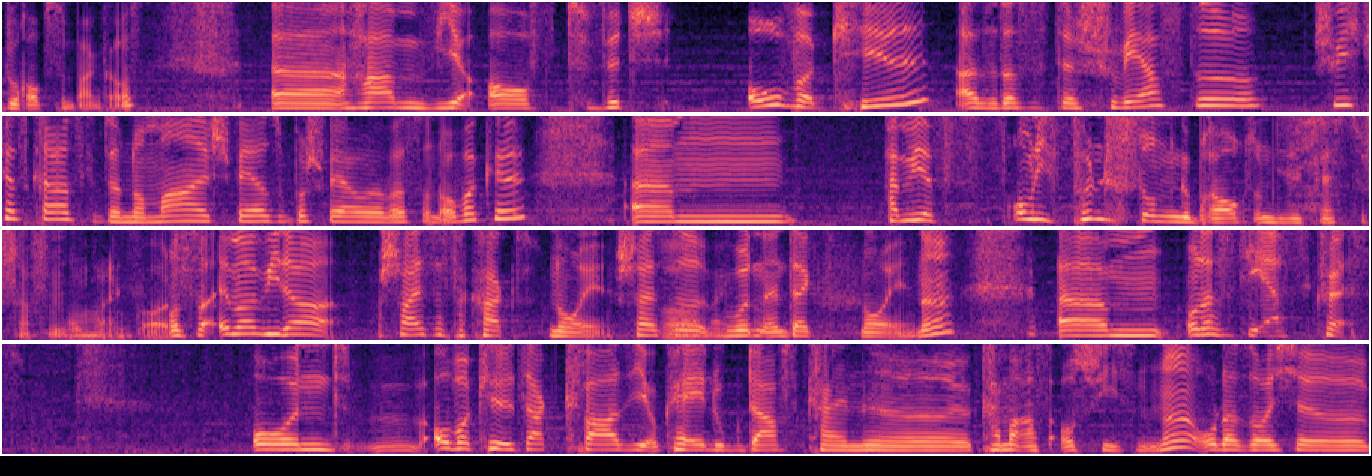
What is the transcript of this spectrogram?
du raubst eine Bank aus, äh, haben wir auf Twitch Overkill, also das ist der schwerste Schwierigkeitsgrad. Es gibt ja normal, schwer, super schwer oder was und Overkill. Ähm, haben wir um die fünf Stunden gebraucht, um diese Quest zu schaffen. Oh mein Gott. Und zwar immer wieder Scheiße verkackt, neu. Scheiße Oh wurden entdeckt, neu, ne? Ähm, und das ist die erste Quest. Und Overkill sagt quasi, okay, du darfst keine Kameras ausschießen, ne? Oder solche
